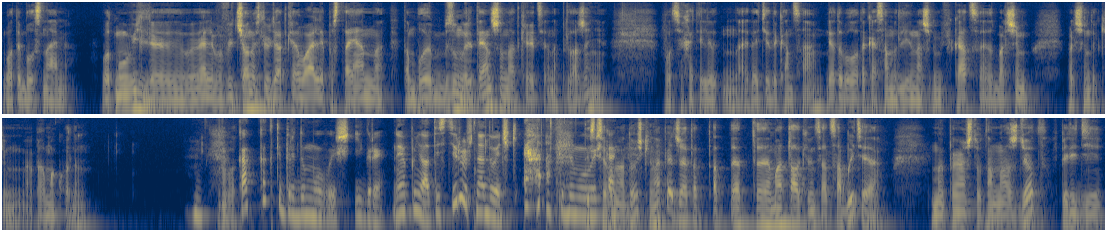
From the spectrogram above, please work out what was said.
вот и был с нами. Вот мы увидели, реально вовлеченность, люди открывали постоянно, там был безумный ретеншн на открытие на приложение. Вот все хотели дойти до конца. Это была такая самая длинная наша геймификация с большим, большим таким промокодом. Вот. Как, как ты придумываешь игры? Ну, я поняла, тестируешь на дочке, а придумываешь Тестируем как? на дочке. Но опять же, это, от- это мы отталкиваемся от события. Мы понимаем, что там нас ждет впереди,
